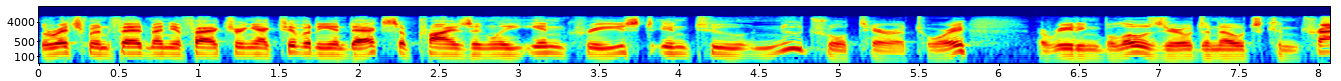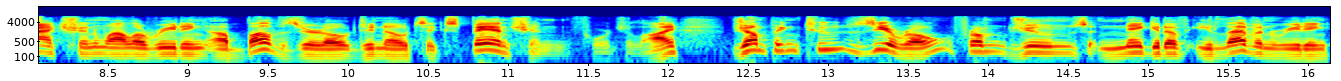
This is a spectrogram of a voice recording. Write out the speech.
The Richmond Fed Manufacturing Activity Index surprisingly increased into neutral territory. A reading below zero denotes contraction, while a reading above zero denotes expansion for July, jumping to zero from June's negative 11 reading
